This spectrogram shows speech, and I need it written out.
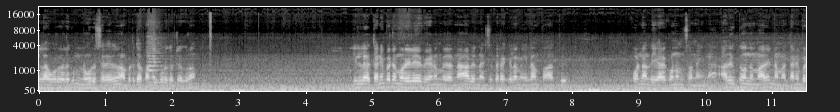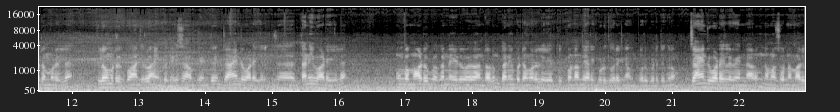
எல்லா ஊர்களுக்கும் நூறு சதவீதம் அப்படி தான் பண்ணி கொடுத்துட்ருக்குறோம் இல்லை தனிப்பட்ட முறையிலே வேணும். இல்லை நாலு நட்சத்திர கிழமையெல்லாம் பார்த்து கொண்டாந்து இறக்கணும்னு சொன்னீங்கன்னா அதுக்கு தகுந்த மாதிரி நம்ம தனிப்பட்ட முறையில் கிலோமீட்டருக்கு பாஞ்சு ரூபா ஐம்பது பைசா அப்படின்ட்டு ஜாயிண்ட் வாடகைகள் தனி வாடகையில் உங்கள் மாடு உங்கள் கண்ணு எதுவாக இருந்தாலும் தனிப்பட்ட முறையில் ஏற்றி கொண்டாந்து இறக்கி கொடுக்க வரைக்கும் நம்ம பொறுப்பெடுத்துக்கிறோம். ஜாயிண்ட் வாடகையில் வேணாலும் நம்ம சொன்ன மாதிரி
